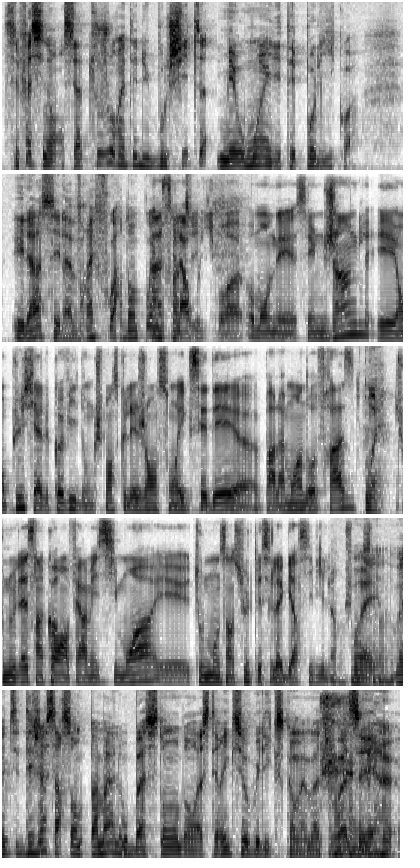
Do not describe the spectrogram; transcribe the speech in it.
C'est fascinant. Ça a toujours été du bullshit, mais au moins il était poli, quoi. Et là, c'est la vraie foire d'empoigne. Ah, c'est la roue libre. Oh, bon, on est, c'est une jungle et en plus il y a le Covid, donc je pense que les gens sont excédés euh, par la moindre phrase. Ouais. Tu nous laisses encore enfermer six mois et tout le monde s'insulte et c'est la guerre civile. Hein, ouais. ouais. déjà, ça ressemble pas mal au baston dans Astérix et Obélix quand même. Hein, tu vois, c'est. Euh,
